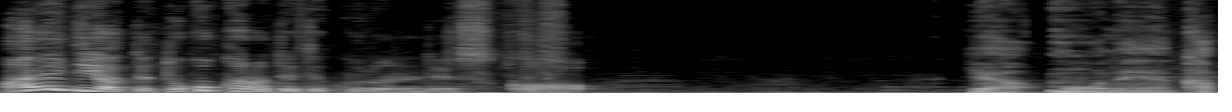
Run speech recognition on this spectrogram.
アイディアってどこから出てくるんですか？いやもうねか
